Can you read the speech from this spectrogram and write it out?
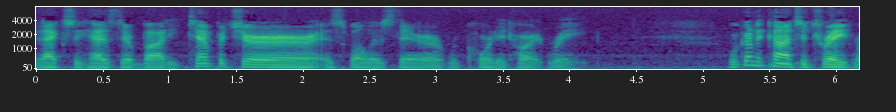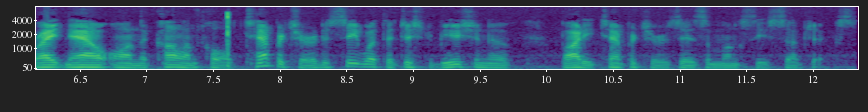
It actually has their body temperature as well as their recorded heart rate. We're going to concentrate right now on the column called temperature to see what the distribution of body temperatures is amongst these subjects.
